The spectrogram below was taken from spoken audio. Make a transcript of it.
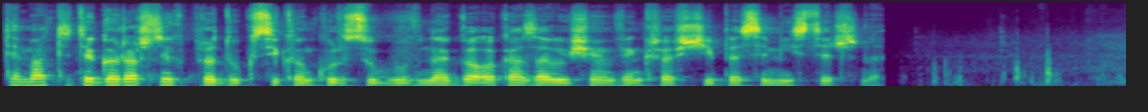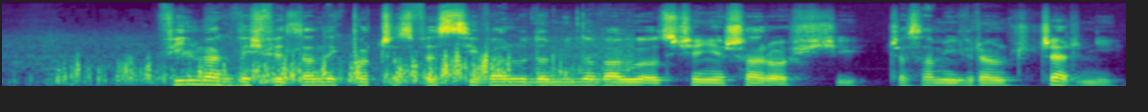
Tematy tegorocznych produkcji konkursu głównego okazały się w większości pesymistyczne. W filmach wyświetlanych podczas festiwalu dominowały odcienie szarości, czasami wręcz czerni.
